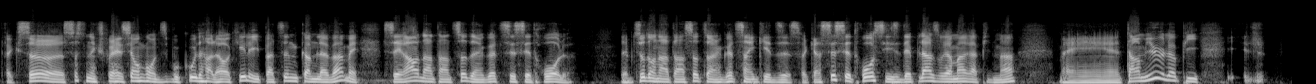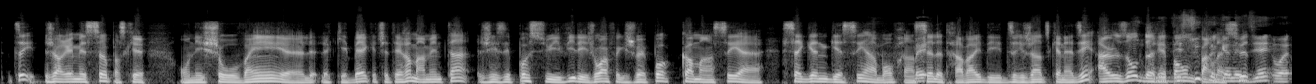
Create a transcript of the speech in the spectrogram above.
Fait que ça, ça c'est une expression qu'on dit beaucoup dans le hockey. Il patine comme le vent, mais c'est rare d'entendre ça d'un gars de 6 et 3. Là. D'habitude, on entend ça d'un gars de 5 et 10. Fait qu'à 6 et 3, s'il se déplace vraiment rapidement, ben tant mieux. Là. Puis, tu sais, j'aurais aimé ça parce que on est chauvin, euh, le, Québec, etc. Mais en même temps, je les ai pas suivis, les joueurs. Fait que je vais pas commencer à second-guesser en bon français le travail des dirigeants du Canadien. À eux autres de répondre par la suite. Ouais,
